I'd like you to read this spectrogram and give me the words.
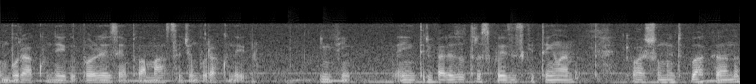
um buraco negro, por exemplo, a massa de um buraco negro. Enfim, entre várias outras coisas que tem lá que eu acho muito bacana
